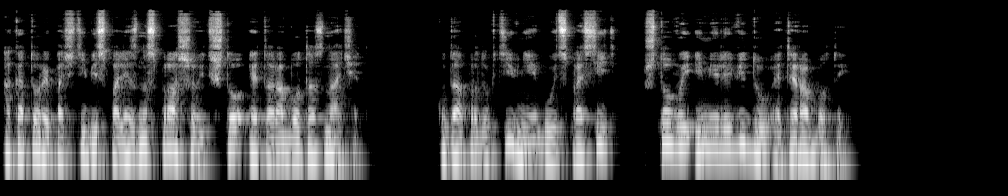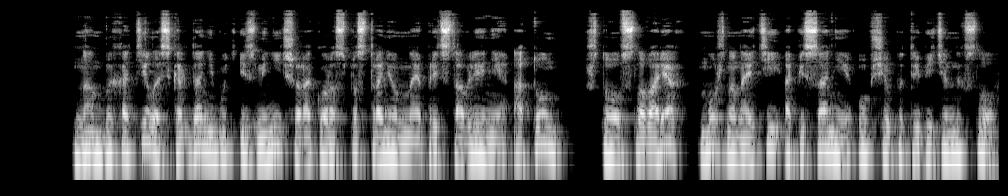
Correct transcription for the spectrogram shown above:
о которой почти бесполезно спрашивать, что эта работа значит. Куда продуктивнее будет спросить, что вы имели в виду этой работой. Нам бы хотелось когда-нибудь изменить широко распространенное представление о том, что в словарях можно найти описание общеупотребительных слов.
